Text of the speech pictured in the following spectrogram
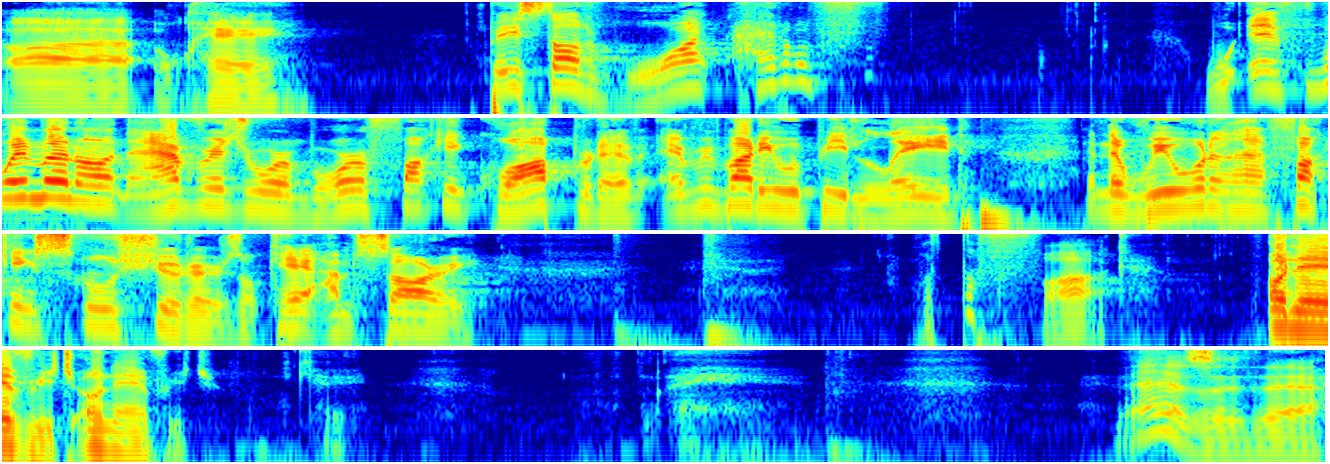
Uh, okay. Based on what? I don't. F- if women on average were more fucking cooperative, everybody would be laid, and then we wouldn't have fucking school shooters. Okay, I'm sorry. What the fuck? On average, on average. Okay. That is a, uh,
